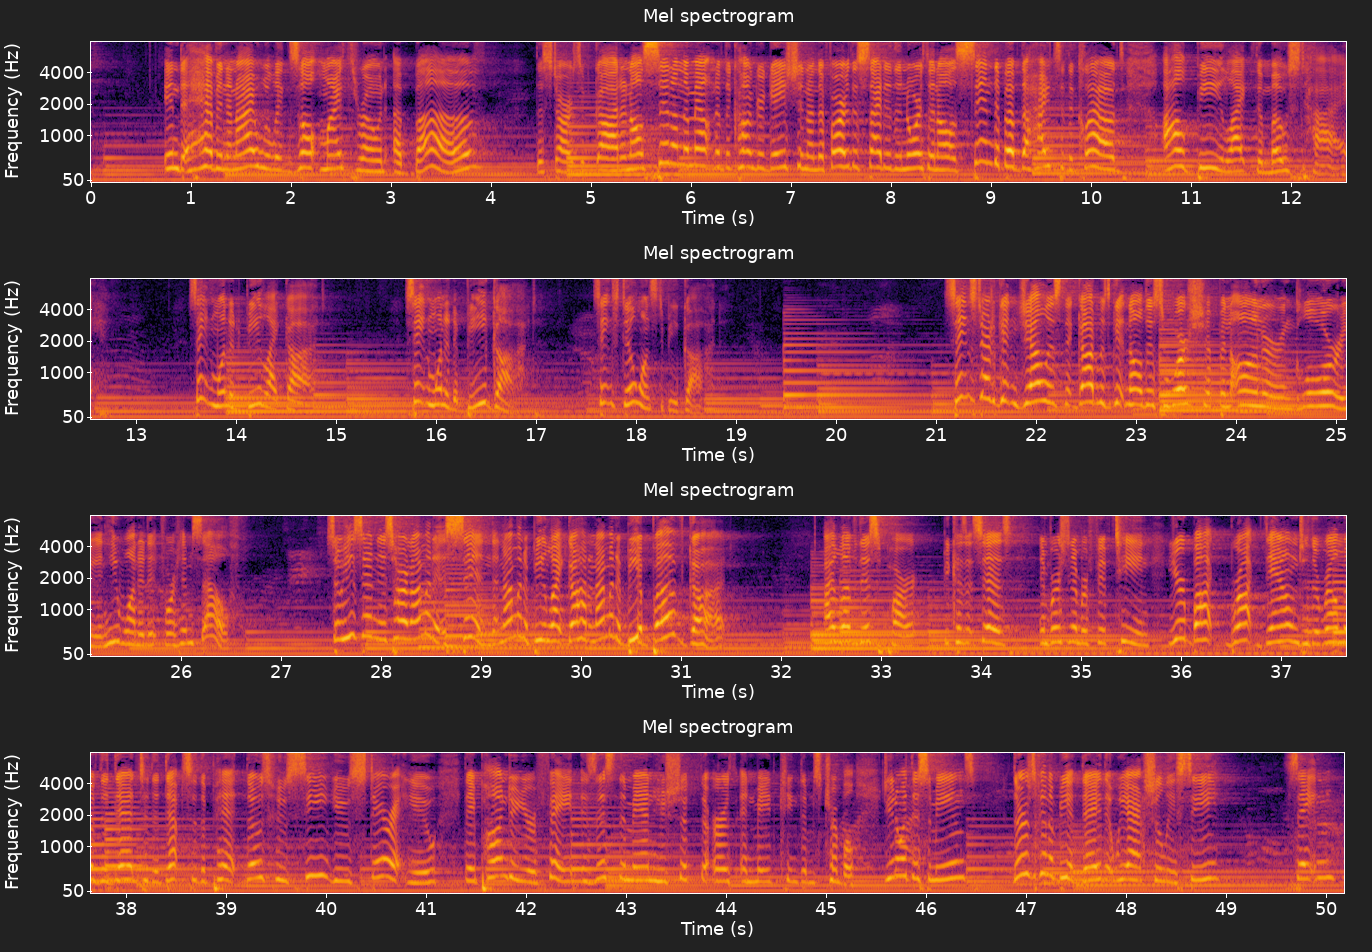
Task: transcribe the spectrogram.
into heaven and I will exalt my throne above the stars of God. And I'll sit on the mountain of the congregation on the farthest side of the north and I'll ascend above the heights of the clouds. I'll be like the Most High. Satan wanted to be like God. Satan wanted to be God. Satan still wants to be God. Satan started getting jealous that God was getting all this worship and honor and glory, and he wanted it for himself. So he said in his heart, I'm going to ascend and I'm going to be like God and I'm going to be above God. I love this part because it says in verse number 15, You're brought down to the realm of the dead, to the depths of the pit. Those who see you stare at you, they ponder your fate. Is this the man who shook the earth and made kingdoms tremble? Do you know what this means? There's going to be a day that we actually see Satan,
